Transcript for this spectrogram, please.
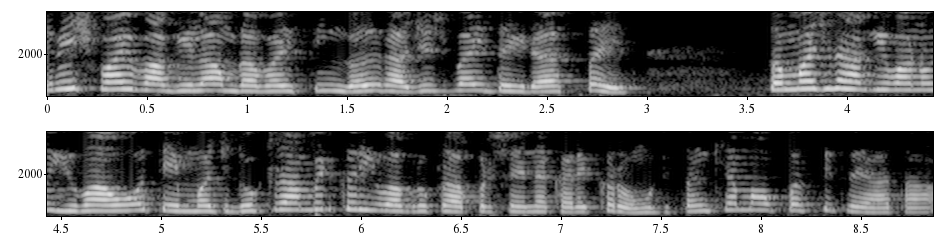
દિનેશભાઈ વાઘેલા, અમરાભાઈ સિંગલ, રાજેશભાઈ દૈડા સહિત સમાજના આગેવાનો, યુવાઓ તેમજ ડોક્ટર આંબેડકર યુવા ગ્રુપ રાપર શહેરના કાર્યકરો મોટી સંખ્યામાં ઉપસ્થિત રહ્યા હતા.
